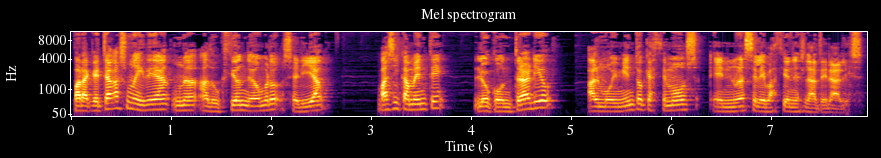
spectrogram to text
Para que te hagas una idea, una aducción de hombro sería básicamente lo contrario al movimiento que hacemos en unas elevaciones laterales.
